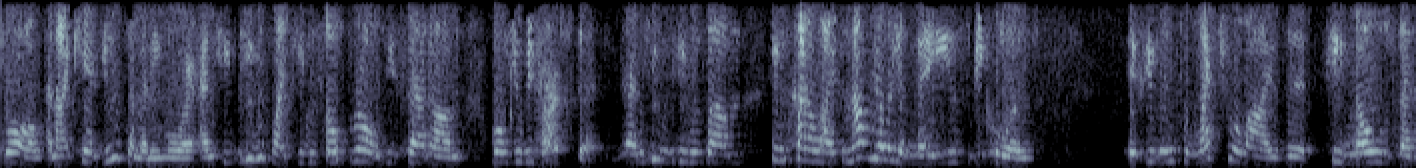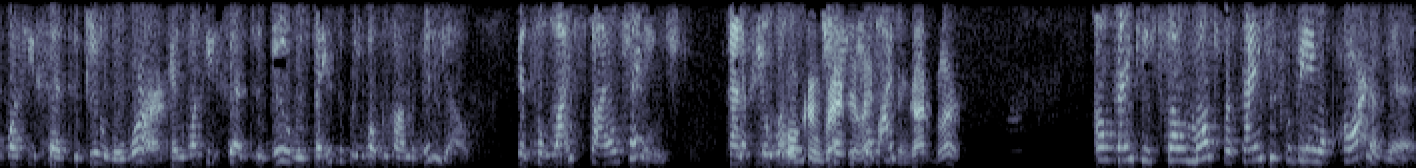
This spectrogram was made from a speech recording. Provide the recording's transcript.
strong, and I can't use them anymore. And he he was like he was so thrilled. He said, um, "Well, you reversed it," and he he was um he was kind of like not really amazed because if you intellectualize it, he knows that what he said to do will work, and what he said to do was basically what was on the video. It's a lifestyle change, and if you're willing Well, to change your congratulations life, and God bless. oh, thank you so much, but thank you for being a part of it.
